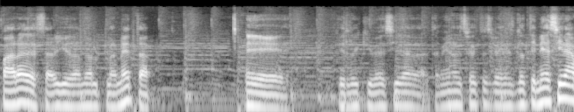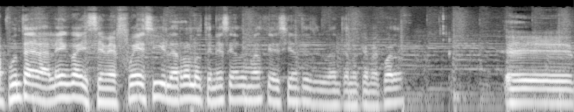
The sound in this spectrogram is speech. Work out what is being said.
para estar ayudando al planeta. Eh, ¿Qué es lo que iba a decir a- también al respecto? Lo tenía así en la punta de la lengua y se me fue. Sí, el error lo tenía así, algo más que decir antes durante lo que me acuerdo. Eh,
